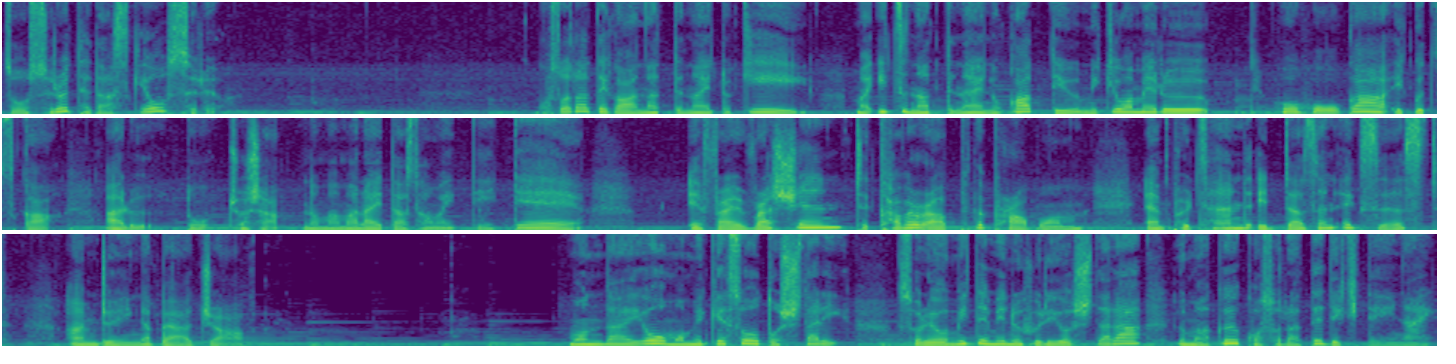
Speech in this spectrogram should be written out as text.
末をする手助けをする子育てがなってない時、まあ、いつなってないのかっていう見極める方法がいくつかあると著者のママライターさんは言っていて If I rush in to cover up the problem and pretend it doesn't exist, I'm doing a bad job. 問題をもみ消そうとしたり、それを見てみるふりをしたらうまく子育てできていない。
